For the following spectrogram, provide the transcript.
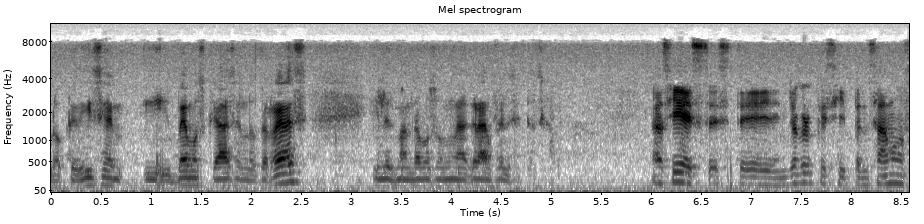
lo que dicen y vemos que hacen los de redes y les mandamos una gran felicitación. Así es, este, yo creo que si pensamos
